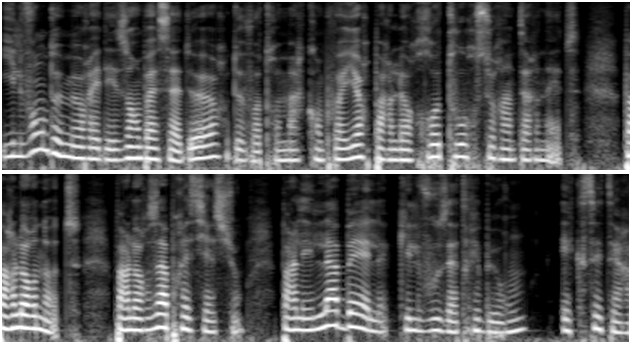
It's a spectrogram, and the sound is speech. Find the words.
Ils vont demeurer des ambassadeurs de votre marque employeur par leur retour sur Internet, par leurs notes, par leurs appréciations, par les labels qu'ils vous attribueront, etc.,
